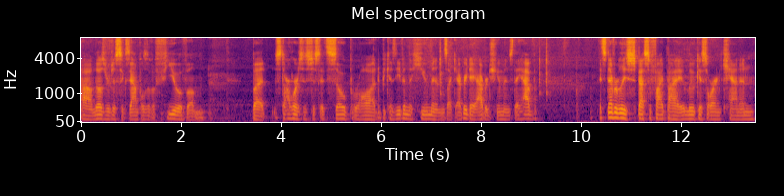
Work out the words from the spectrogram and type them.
Um, those are just examples of a few of them. But Star Wars is just it's so broad because even the humans, like everyday average humans, they have it's never really specified by Lucas or in canon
